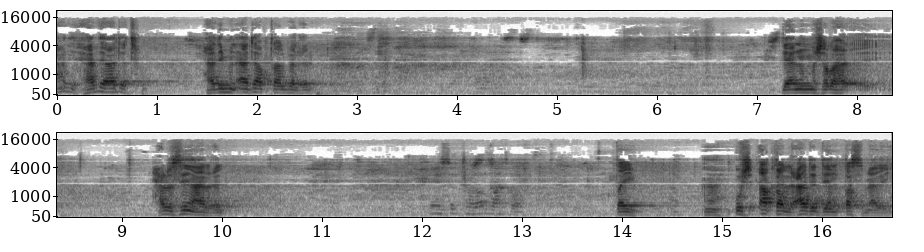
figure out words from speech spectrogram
هذه هذه عادتهم. هذه من آداب طالب العلم. لأنهم ما شاء الله حريصين على العلم. طيب. ها. وش أقل عدد ينقسم عليه؟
